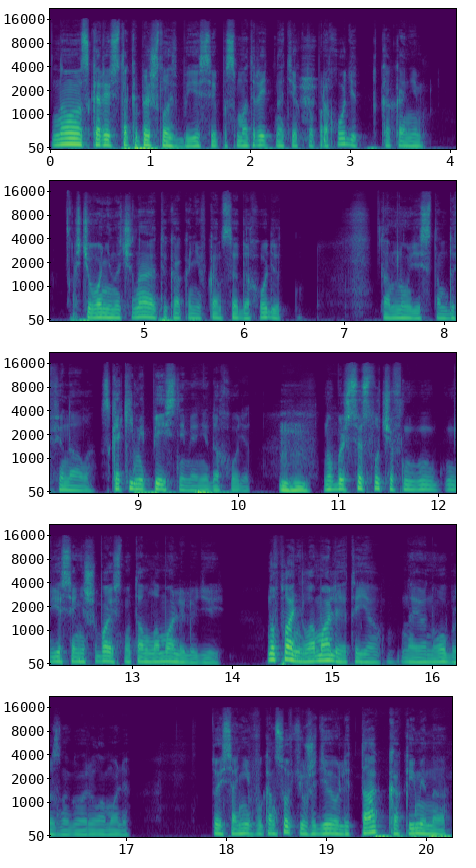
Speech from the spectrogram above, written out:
Ну, скорее всего, так и пришлось бы, если посмотреть на тех, кто проходит, как они, с чего они начинают и как они в конце доходят. Там, ну, если там до финала. С какими песнями они доходят. Мгм. Но в большинстве случаев, если я не ошибаюсь, ну, там ломали людей. Ну, в плане ломали, это я, наверное, образно говорю, ломали. То есть они в концовке уже делали так, как именно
